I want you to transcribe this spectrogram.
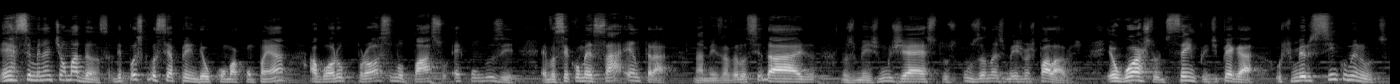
É semelhante a uma dança. Depois que você aprendeu como acompanhar, agora o próximo passo é conduzir. É você começar a entrar na mesma velocidade, nos mesmos gestos, usando as mesmas palavras. Eu gosto de, sempre de pegar os primeiros cinco minutos,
